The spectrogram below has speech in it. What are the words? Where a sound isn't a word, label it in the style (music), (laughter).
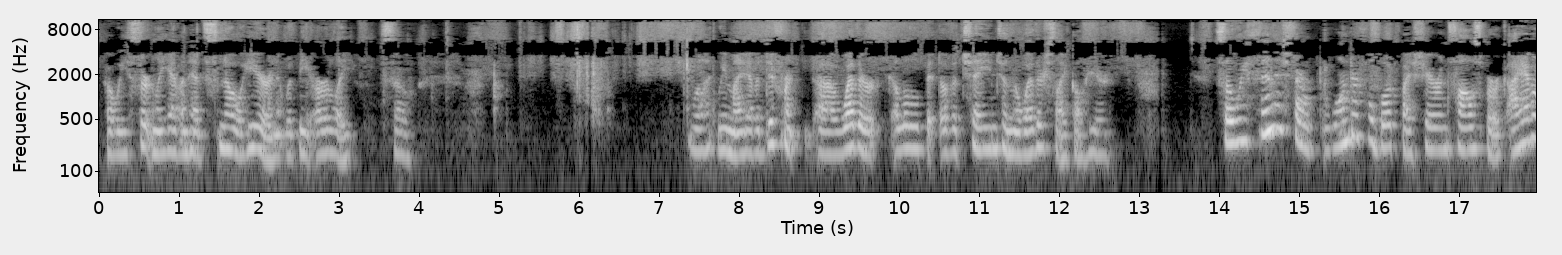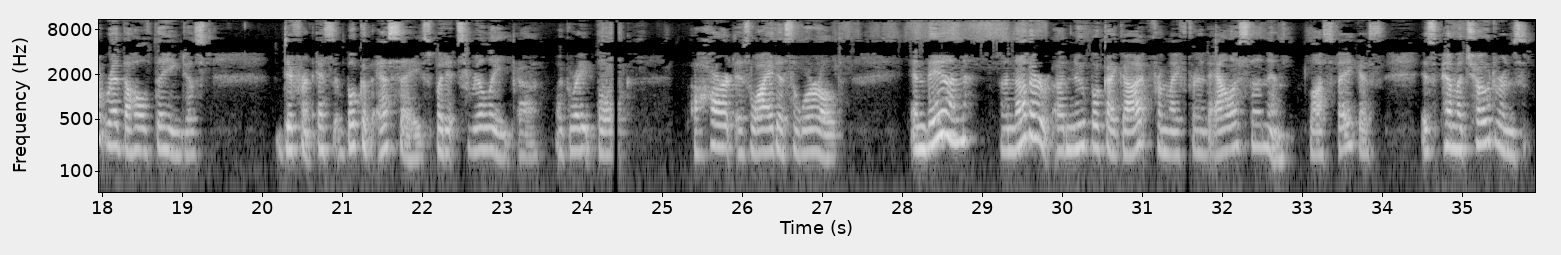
Oh, we certainly haven't had snow here and it would be early. So well, we might have a different uh, weather, a little bit of a change in the weather cycle here. So we finished our wonderful book by Sharon Salzberg. I haven't read the whole thing, just different ess- book of essays, but it's really uh, a great book. A heart as wide as the world. And then another a new book I got from my friend Allison in Las Vegas is Pema Chodron's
